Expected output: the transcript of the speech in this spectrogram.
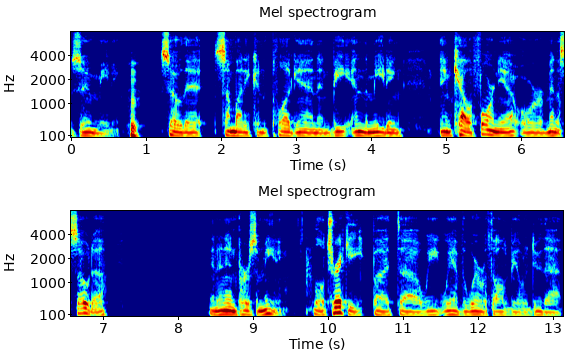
Zoom meeting hmm. so that somebody can plug in and be in the meeting in California or Minnesota in an in person meeting a little tricky, but uh, we we have the wherewithal to be able to do that.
